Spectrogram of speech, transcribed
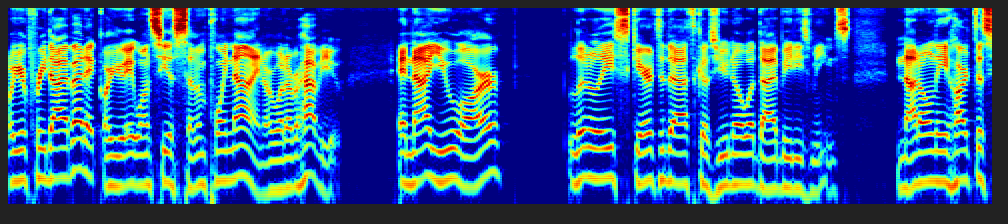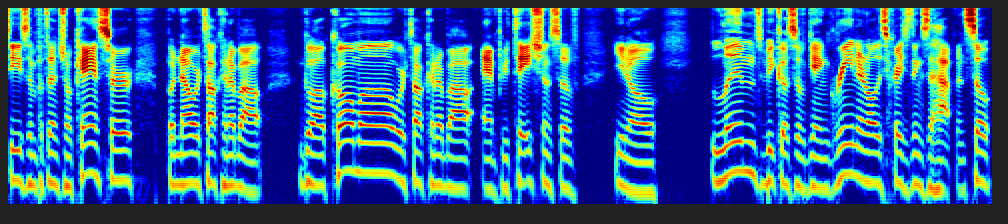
or you're pre diabetic or your A1C is 7.9 or whatever have you. And now you are literally scared to death because you know what diabetes means. Not only heart disease and potential cancer, but now we're talking about glaucoma. We're talking about amputations of, you know, limbs because of gangrene and all these crazy things that happen. So,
